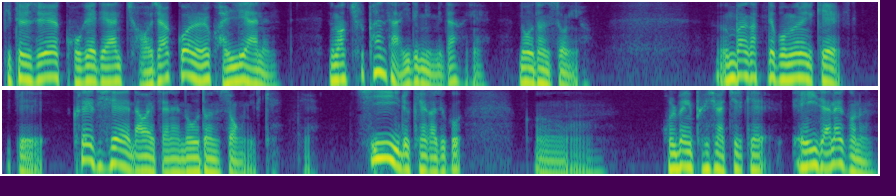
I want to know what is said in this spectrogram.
비틀즈의 곡에 대한 저작권을 관리하는 음악 출판사 이름입니다. 예, 노던송이요. 음반 같은 데 보면은 이렇게, 이렇게 크레딧에 나와 있잖아요. 노던송, 이렇게. 예. C 이렇게 해가지고, 어, 골뱅이 표시 같이 이렇게 A잖아요, 그거는.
